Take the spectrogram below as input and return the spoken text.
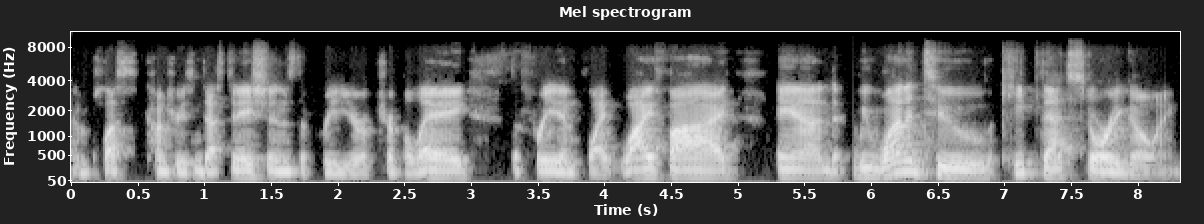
and plus countries and destinations, the free year of AAA, the free in flight Wi Fi. And we wanted to keep that story going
